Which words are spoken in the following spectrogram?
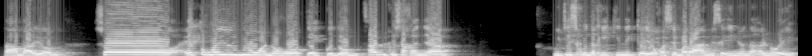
Tama yun. So, eto ngayon yung ano ko, take ko doon. Sabi ko sa kanya, which is kung nakikinig kayo, kasi marami sa inyo na ano eh,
